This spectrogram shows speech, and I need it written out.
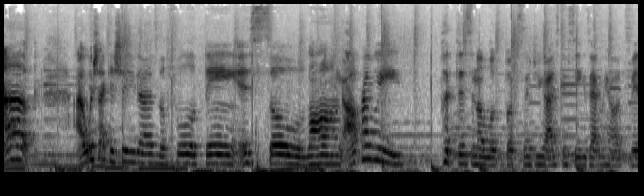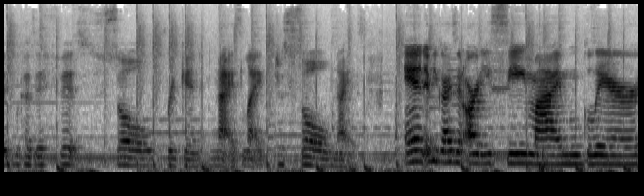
up. I wish i could show you guys the full thing. It's so long. I'll probably put this in a lookbook so that you guys can see exactly how it fits because it fits so freaking nice. Like just so nice and if you guys didn't already see my mugler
